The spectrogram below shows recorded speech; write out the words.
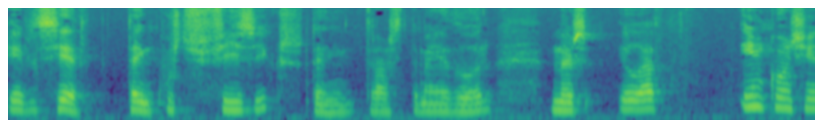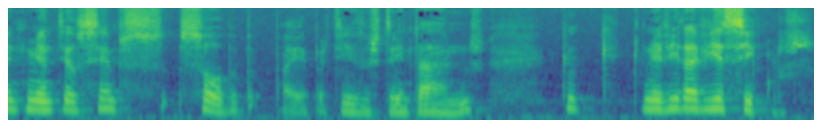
Envelhecer tem custos físicos, tem, traz também a dor, mas eu inconscientemente eu sempre soube, pai, a partir dos 30 anos, que, que, que, na vida havia ciclos.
